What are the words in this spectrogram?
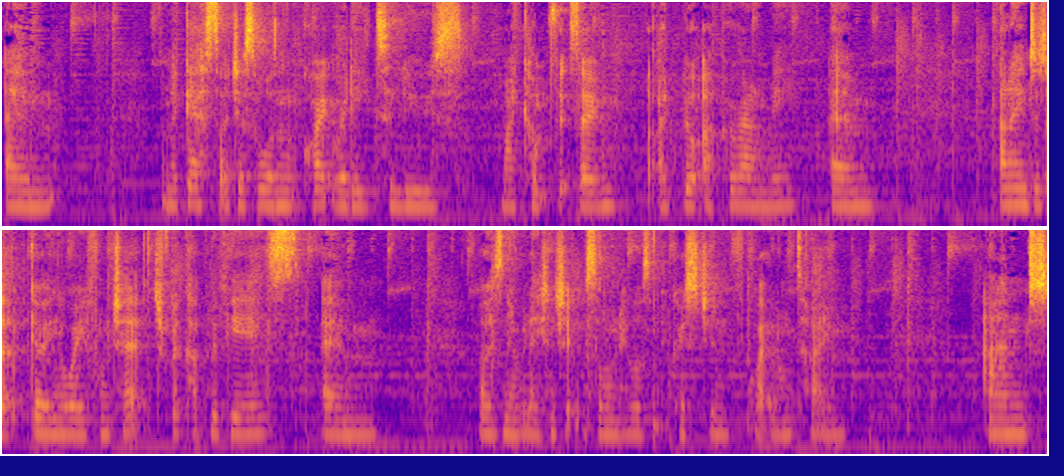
Um, and I guess I just wasn't quite ready to lose my comfort zone that I'd built up around me. Um, and I ended up going away from church for a couple of years. Um, I was in a relationship with someone who wasn't a Christian for quite a long time. And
